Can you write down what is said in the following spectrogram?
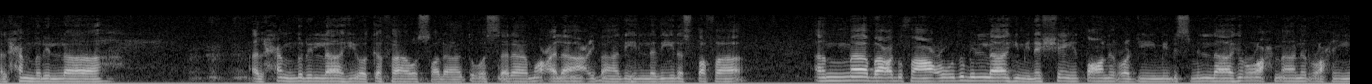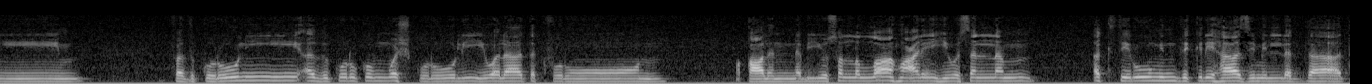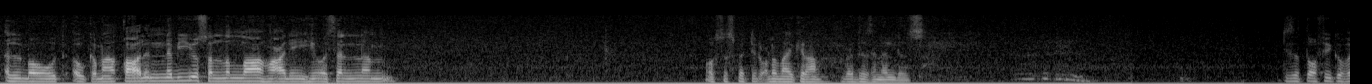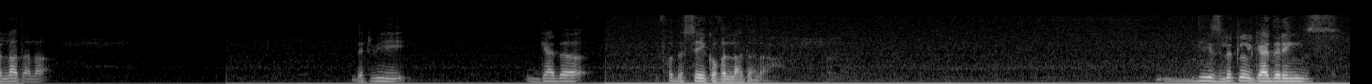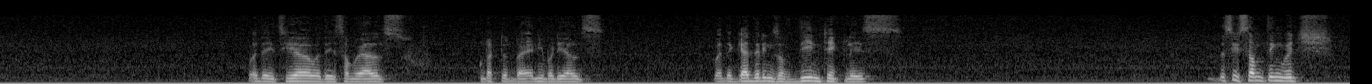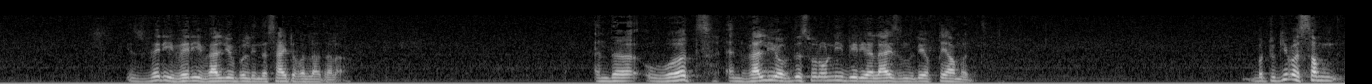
الحمد لله. الحمد لله وكفى والصلاة والسلام على عباده الذين اصطفى. أما بعد فأعوذ بالله من الشيطان الرجيم. بسم الله الرحمن الرحيم. فاذكروني أذكركم واشكروا لي ولا تكفرون. وقال النبي صلى الله عليه وسلم نبی صلی اللہ علیہ وسلم. تعالی دا سیک آف اللہ تعالی detail gathering whether it's here, whether it's somewhere else, conducted by anybody else, where the gatherings of deen take place, this is something which is very, very valuable in the sight of Allah Ta'ala. And the worth and value of this will only be realized on the day of Qiyamah. But to give us some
